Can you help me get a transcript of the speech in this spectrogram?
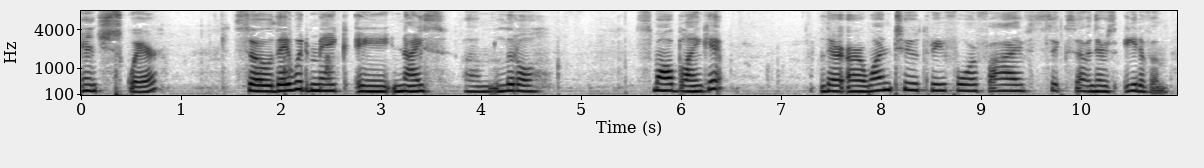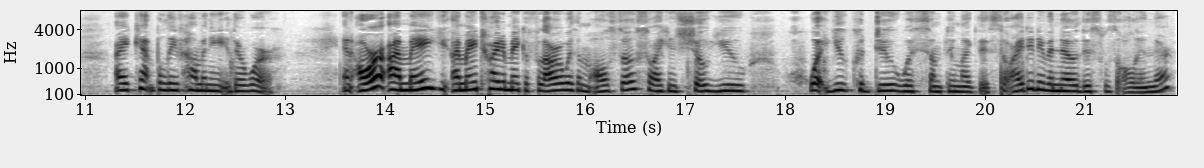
inch square. So they would make a nice um, little small blanket there are one, two, three, four, five, six, seven. There's eight of them. I can't believe how many there were. And or I may I may try to make a flower with them also so I can show you what you could do with something like this. So I didn't even know this was all in there.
